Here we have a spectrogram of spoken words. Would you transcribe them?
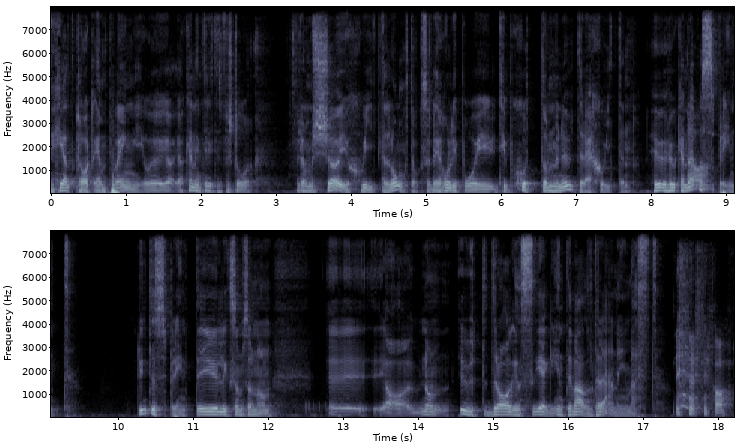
helt klart en poäng i. Och jag, jag kan inte riktigt förstå. För de kör ju skiten långt också. Det håller på i typ 17 minuter det här skiten. Hur, hur kan det ja. vara sprint? Det är inte sprint. Det är ju liksom som någon... Eh, ja, någon utdragen seg intervallträning mest. ja.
